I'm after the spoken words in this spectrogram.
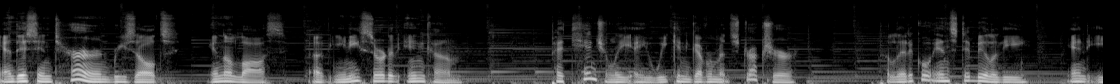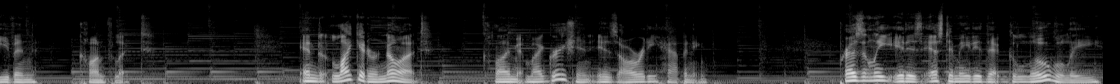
And this in turn results in the loss of any sort of income, potentially a weakened government structure, political instability, and even conflict. And like it or not, climate migration is already happening. Presently, it is estimated that globally,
